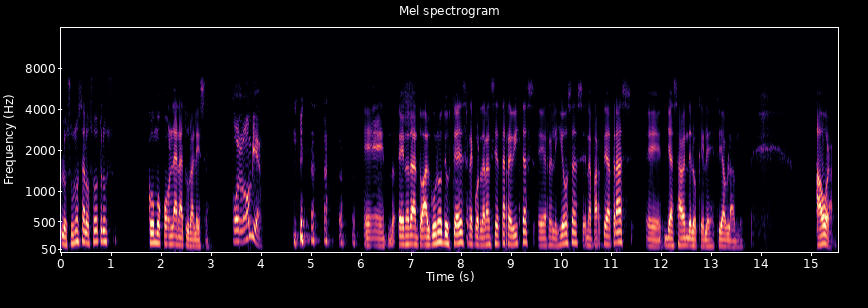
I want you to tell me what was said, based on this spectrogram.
los unos a los otros como con la naturaleza. Colombia. Eh, eh, no, tanto. Algunos de ustedes recordarán ciertas revistas eh, religiosas en la parte de atrás. ya saben de lo que les estoy hablando. Ahora,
